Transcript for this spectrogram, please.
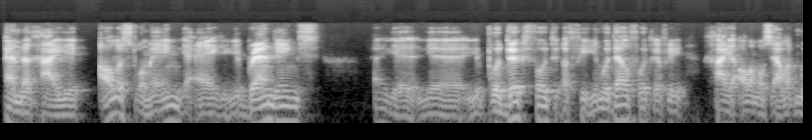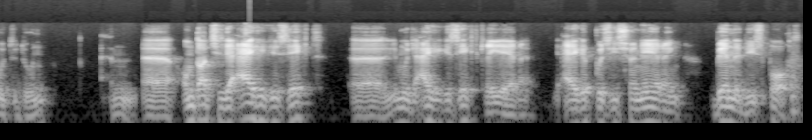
En dan ga je alles eromheen, je eigen, je brandings, je, je, je productfotografie, je modelfotografie, ga je allemaal zelf moeten doen. En, uh, omdat je je eigen gezicht, uh, je moet je eigen gezicht creëren. Je eigen positionering binnen die sport.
